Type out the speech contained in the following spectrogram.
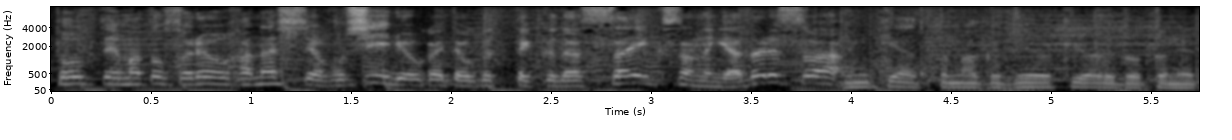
トークテーマとそれを話してほしい了解で送ってください。草薙アドレスは mk.joqr.net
